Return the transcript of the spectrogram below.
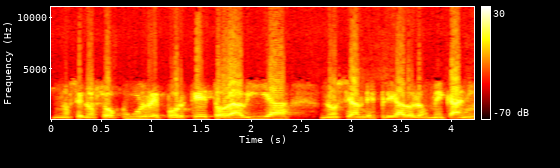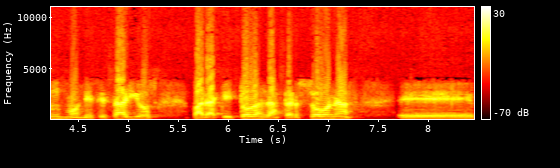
no se nos ocurre por qué todavía no se han desplegado los mecanismos necesarios para que todas las personas eh,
